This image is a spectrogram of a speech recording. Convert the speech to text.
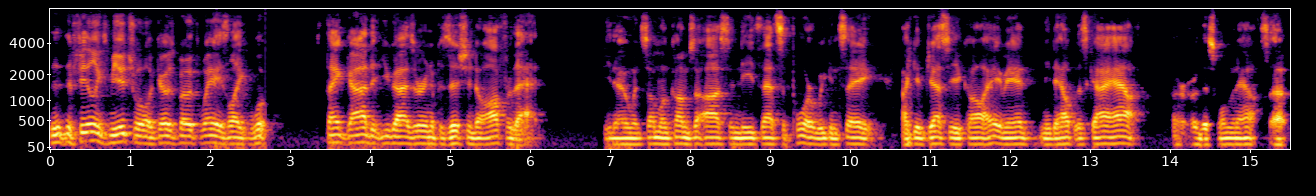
the, the feeling's mutual. It goes both ways. Like, thank God that you guys are in a position to offer that you know, when someone comes to us and needs that support, we can say, I give Jesse a call. Hey, man, need to help this guy out or, or this woman out. So,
